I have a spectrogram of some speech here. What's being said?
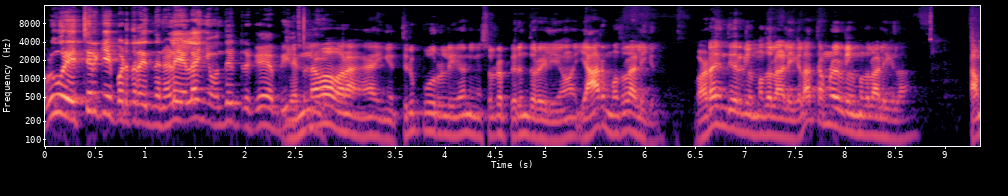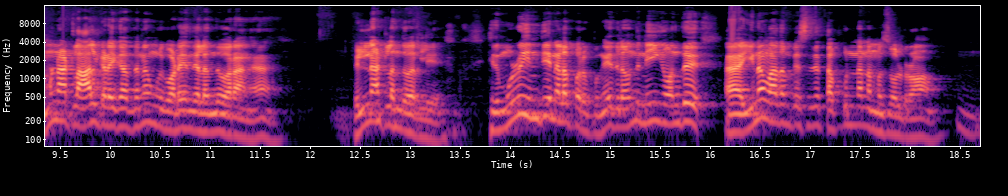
அப்படின்னு ஒரு எச்சரிக்கைப்படுத்துகிற இந்த நிலையெல்லாம் இங்கே வந்துட்டு இருக்கு அப்படின்னு என்னவா வராங்க? இங்க திருப்பூர்லயும் நீங்க சொல்ற பெருந்துறையிலையும் யார் முதலாளிகள்? வட இந்தியர்கள் முதலாளிகளா தமிழர்கள் முதலாளிகளா? தமிழ்நாட்டில் ஆள் கிடைக்காதுன்னா உங்களுக்கு வட இந்தியால இருந்து வராங்க. வெளிநாட்டுல இருந்து வரலையே. இது முழு இந்திய நிலப்பரப்புங்க. இதுல வந்து நீங்க வந்து இனவாதம் பேசுறதே தப்புன்னு தான் நம்ம சொல்றோம். ம்.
